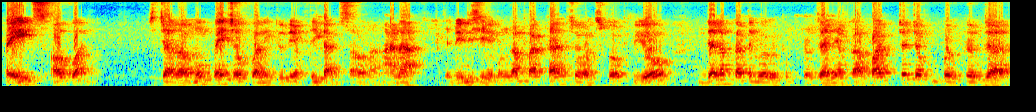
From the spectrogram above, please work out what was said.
page of one. Secara umum page of one itu diartikan seorang anak. Jadi di sini menggambarkan seorang Scorpio dalam kategori pekerjaan yang keempat cocok bekerja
